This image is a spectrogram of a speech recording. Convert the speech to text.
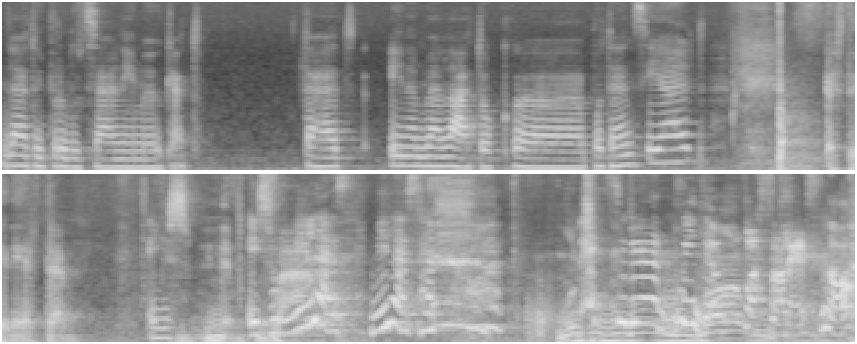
lehet, hogy producálném őket. Tehát én ebben látok potenciált. Ezt én értem. És, nem, és mi lesz? Mi lesz? Hát, egyszerűen minden fasza lesz, na!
